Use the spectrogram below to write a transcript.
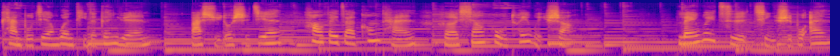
看不见问题的根源。把许多时间耗费在空谈和相互推诿上，雷为此寝食不安。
